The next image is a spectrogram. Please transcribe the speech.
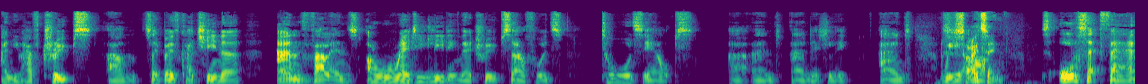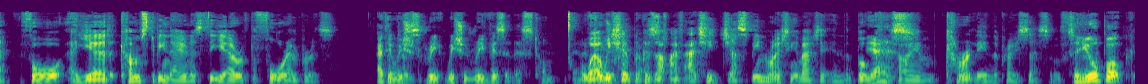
and you have troops. Um, so both Caecina and Valens are already leading their troops southwards towards the Alps uh, and and Italy. And we are Exciting. it's all set fair for a year that comes to be known as the year of the four emperors. I think we should re- we should revisit this, Tom. Well, we should because. I've actually just been writing about it in the book Yes. that I am currently in the process of. So your book,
